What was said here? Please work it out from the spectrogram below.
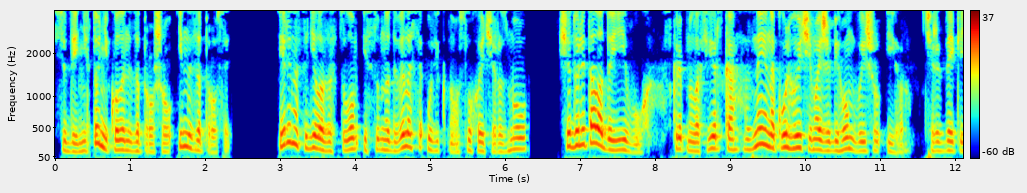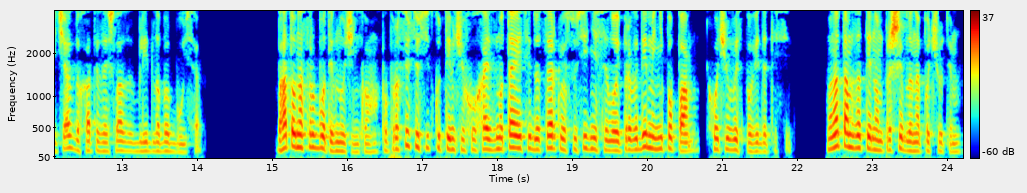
сюди ніхто ніколи не запрошував і не запросить. Ірина сиділа за столом і сумно дивилася у вікно, слухаючи розмову, що долітала до її вух. Скрипнула хвіртка, з неї накульгуючи майже бігом вийшов Ігор. Через деякий час до хати зайшла зблідла бабуся. Багато в нас роботи, внученько. Попроси сусідку Тимчиху, хай змотається до церкви в сусіднє село і приведи мені попа. Хочу висповідатися. Вона там за тином пришиблена почутим.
